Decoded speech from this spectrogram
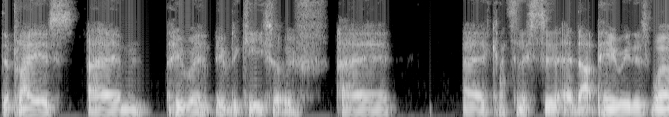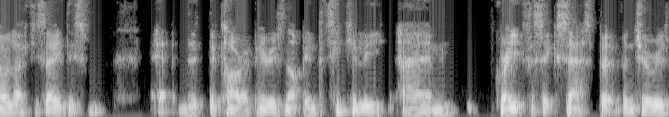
the players um, who were who were the key sort of uh, uh, catalysts at that period as well. Like you say, this uh, the the Cairo period has not been particularly um, great for success, but Ventura has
